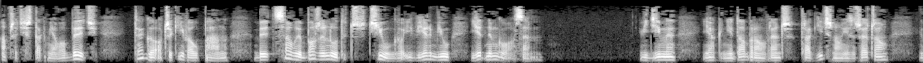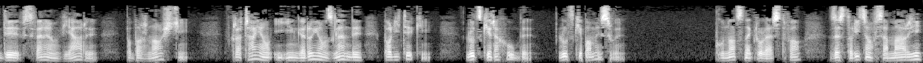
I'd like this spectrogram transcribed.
A przecież tak miało być. Tego oczekiwał Pan, by cały Boży lud czcił Go i wielbił jednym głosem. Widzimy, jak niedobrą, wręcz tragiczną jest rzeczą, gdy w sferę wiary, pobożności wkraczają i ingerują względy polityki, ludzkie rachuby, ludzkie pomysły. Północne Królestwo ze stolicą w Samarii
